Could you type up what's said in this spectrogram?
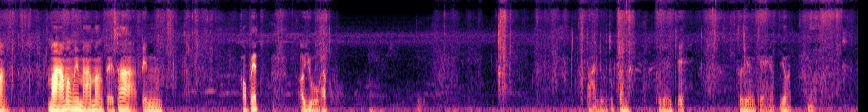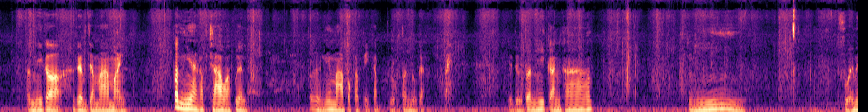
มั่ง มามั่งไม่มามั่ง แต่ถ้าเป็น เขาเพชรเอาอยู่ครับปาดูทุกต้นนะทุเรียนแก่ทุเรียนแก่ครับยอดตอนนี้ก็เริ่มจะมาใหม่ต้นนี้ครับเช้ากว่าเพื่อนเลยต้นอื่นนี่มาปกติครับดูต้นดูกันไปไปดูต้นนี้กันครับนี่สวยไหม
